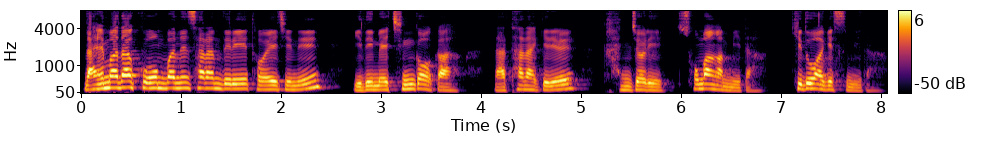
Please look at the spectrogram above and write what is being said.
날마다 구원받는 사람들이 더해지는 믿음의 증거가 나타나기를 간절히 소망합니다. 기도하겠습니다.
